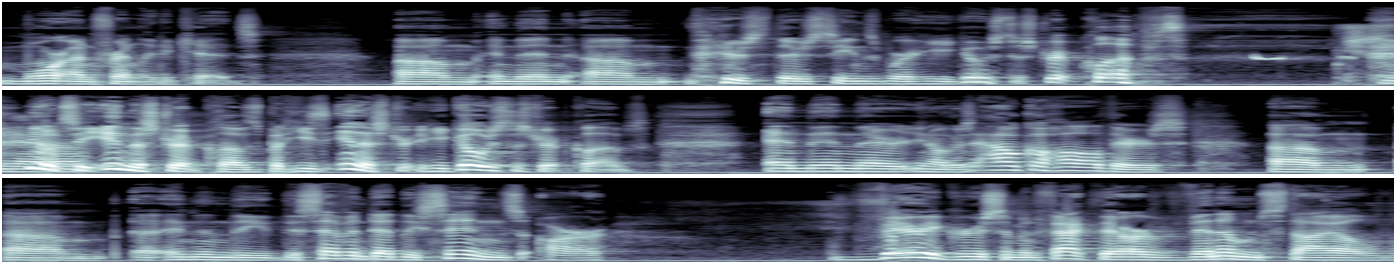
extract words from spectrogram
more unfriendly to kids. Um, and then um, there's there's scenes where he goes to strip clubs. Yeah. You don't see in the strip clubs, but he's in a strip. He goes to strip clubs, and then there, you know, there's alcohol. There's, um, um, uh, and then the the seven deadly sins are very gruesome. In fact, there are venom style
